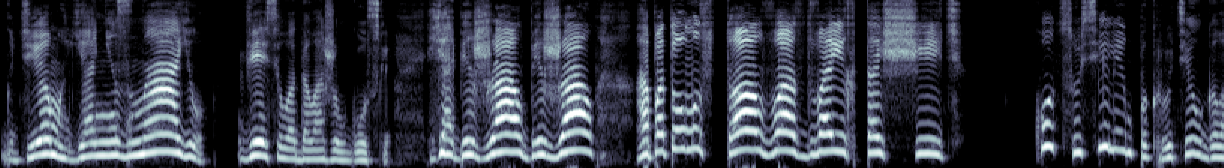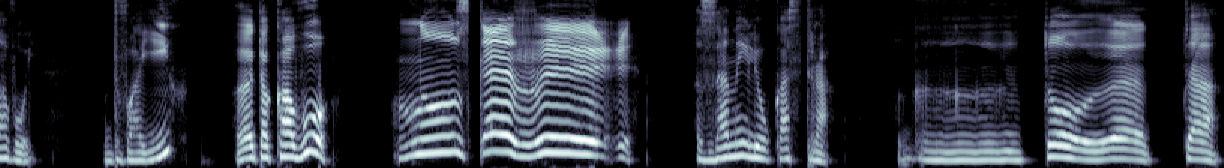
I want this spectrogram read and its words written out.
Где мы, я не знаю, — весело доложил Гусли. «Я бежал, бежал, а потом устал вас двоих тащить!» Кот с усилием покрутил головой. «Двоих? Это кого?» «Ну, скажи!» Заныли у костра. «Кто это?»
